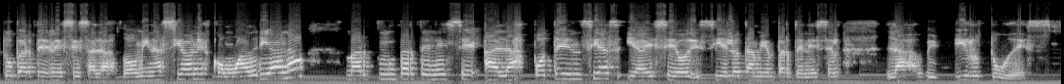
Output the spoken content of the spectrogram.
Tú perteneces a las dominaciones como Adriana, Martín pertenece a las potencias y a ese cielo también pertenecen las virtudes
